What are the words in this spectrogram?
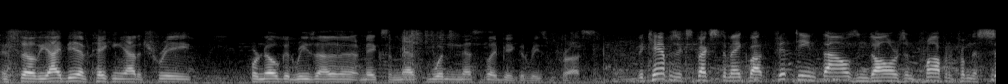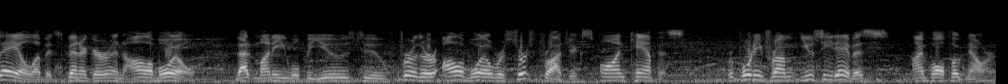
And so the idea of taking out a tree for no good reason other than it makes a mess wouldn't necessarily be a good reason for us. The campus expects to make about $15,000 in profit from the sale of its vinegar and olive oil. That money will be used to further olive oil research projects on campus. Reporting from UC Davis, I'm Paul Folknauer.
